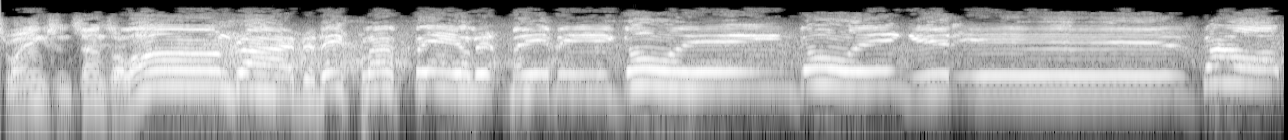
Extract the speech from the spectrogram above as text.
swings and sends a long drive to deep left field. It may be going, going. It is gone.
